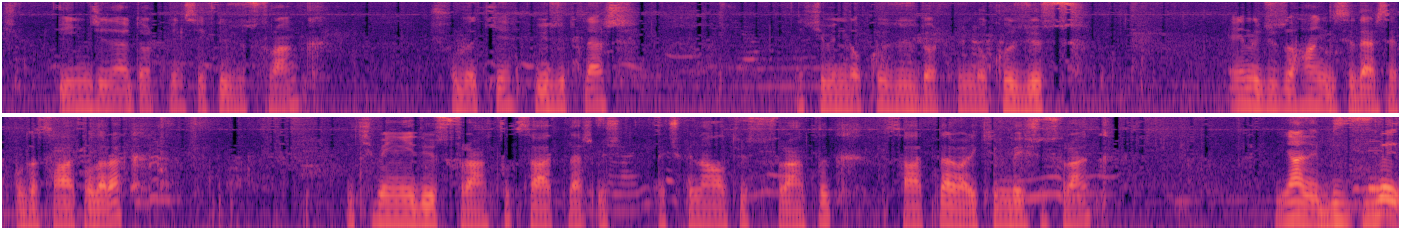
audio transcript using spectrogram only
Şu İnciler 4800 frank. Şuradaki yüzükler 2900 4900. En ucuzu hangisi dersek burada saat olarak 2700 franklık saatler, üç- 3600 franklık saatler var, 2500 frank. Yani bizle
